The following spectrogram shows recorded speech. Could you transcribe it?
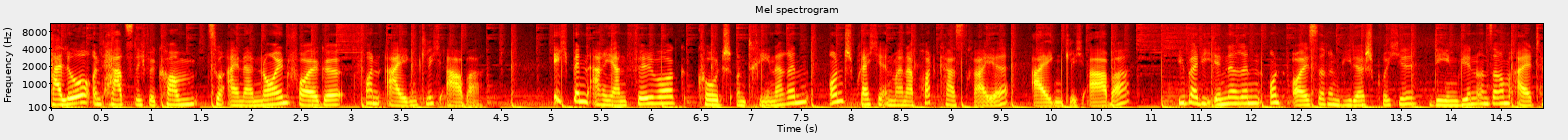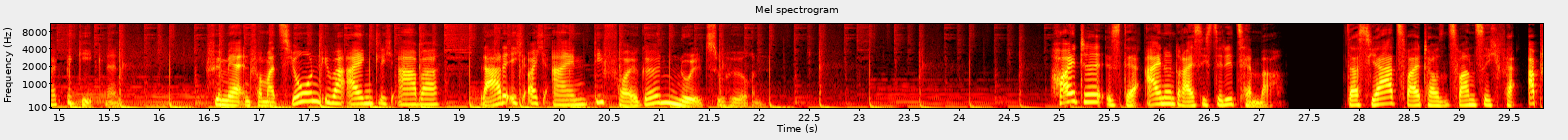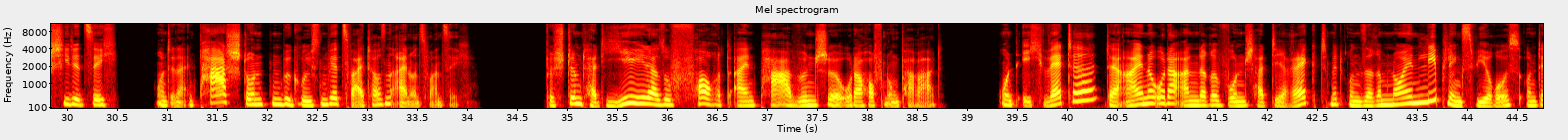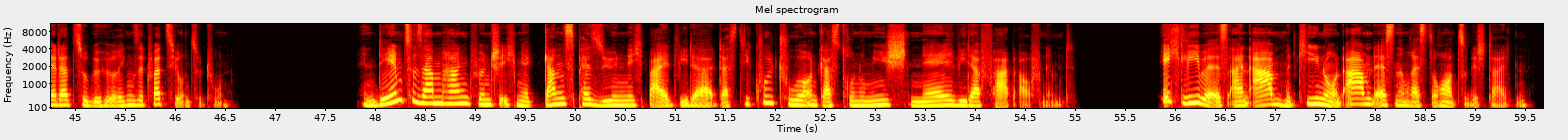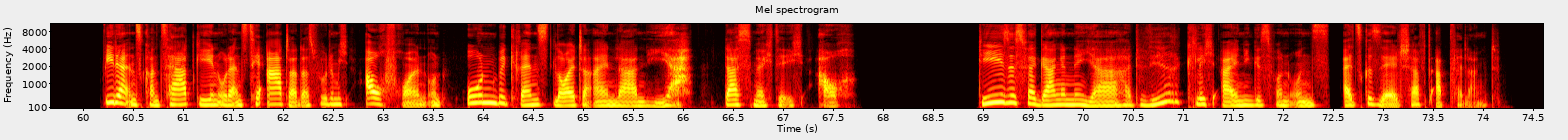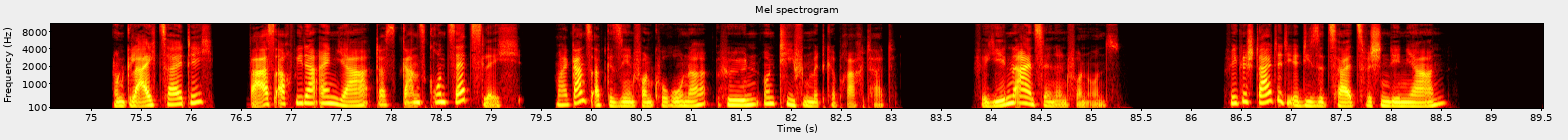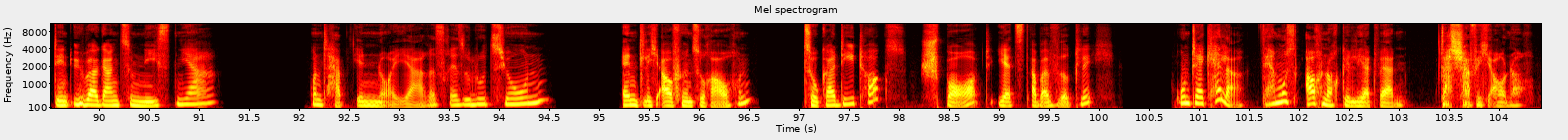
Hallo und herzlich willkommen zu einer neuen Folge von Eigentlich Aber. Ich bin Ariane Filwok, Coach und Trainerin und spreche in meiner Podcast-Reihe Eigentlich Aber über die inneren und äußeren Widersprüche, denen wir in unserem Alltag begegnen. Für mehr Informationen über Eigentlich Aber lade ich euch ein, die Folge 0 zu hören. Heute ist der 31. Dezember. Das Jahr 2020 verabschiedet sich und in ein paar Stunden begrüßen wir 2021. Bestimmt hat jeder sofort ein paar Wünsche oder Hoffnungen parat. Und ich wette, der eine oder andere Wunsch hat direkt mit unserem neuen Lieblingsvirus und der dazugehörigen Situation zu tun. In dem Zusammenhang wünsche ich mir ganz persönlich bald wieder, dass die Kultur und Gastronomie schnell wieder Fahrt aufnimmt. Ich liebe es, einen Abend mit Kino und Abendessen im Restaurant zu gestalten. Wieder ins Konzert gehen oder ins Theater, das würde mich auch freuen und unbegrenzt Leute einladen. Ja, das möchte ich auch. Dieses vergangene Jahr hat wirklich einiges von uns als Gesellschaft abverlangt. Und gleichzeitig war es auch wieder ein Jahr, das ganz grundsätzlich, mal ganz abgesehen von Corona, Höhen und Tiefen mitgebracht hat. Für jeden Einzelnen von uns. Wie gestaltet ihr diese Zeit zwischen den Jahren? Den Übergang zum nächsten Jahr? Und habt ihr Neujahresresolutionen? Endlich aufhören zu rauchen? Zuckerdetox? Sport? Jetzt aber wirklich? Und der Keller, der muss auch noch geleert werden. Das schaffe ich auch noch.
